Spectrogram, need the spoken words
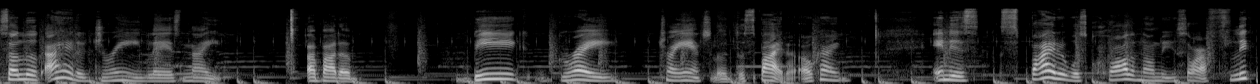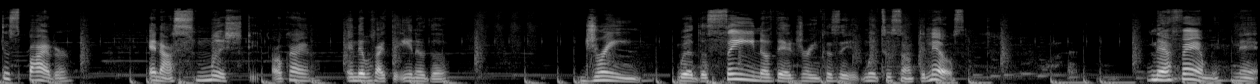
So, look, I had a dream last night about a big gray tarantula, the spider, okay? And this spider was crawling on me, so I flicked the spider and I smushed it, okay? And it was like the end of the dream, well, the scene of that dream, because it went to something else. Now, family, now,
